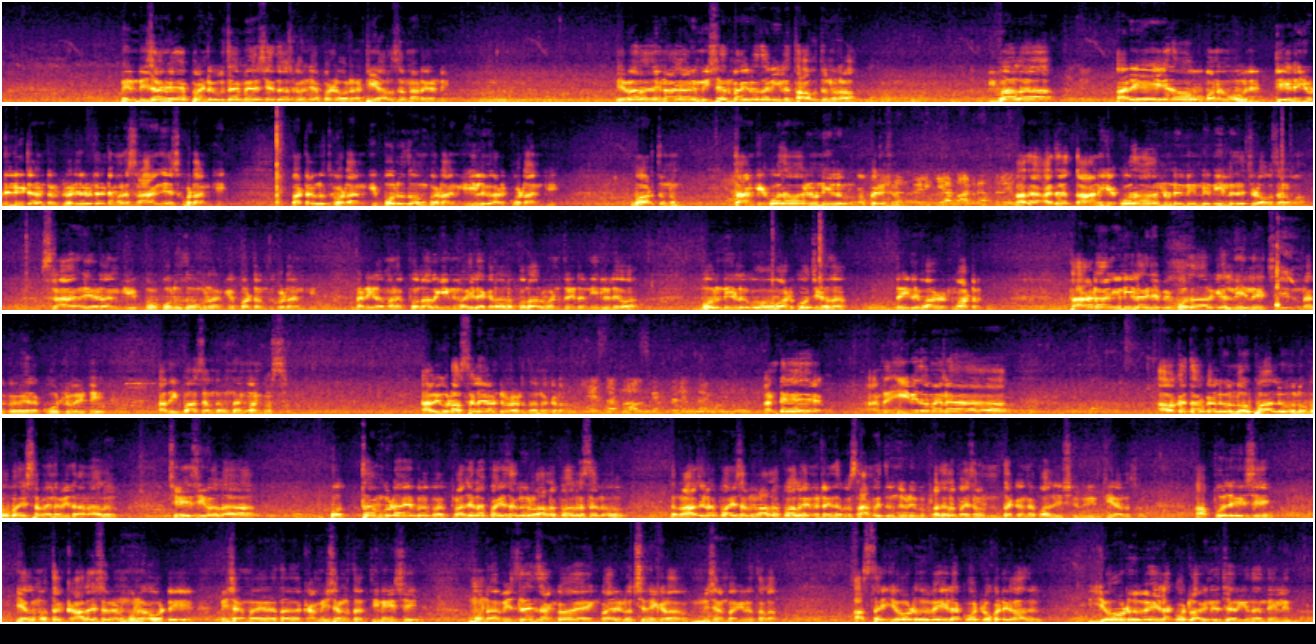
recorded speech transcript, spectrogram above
మీరు నిజంగా చెప్పండి ఉదయం మీద చేదోసుకొని చెప్పండి ఎవరైనా టీఆర్ఎస్ అడగండి. ఎవరైనా కానీ మిషన్ భగీరథ నీళ్ళు తాగుతున్నారా? ఇవాళ అరే ఏదో మనం డైలీ యూటిలిటీ అంటారు. డైలీ యూటిలిటీ అంటే మనం స్నానం చేసుకోవడానికి బట్టలు ఉతుకోవడానికి బోలు తోముకోవడానికి ఇల్లు కడుక్కోవడానికి వాడుతున్నాం. దానికి గోదావరి నుండి నీళ్ళు ఒక్క నిమిషం. అదే అదే దానికి గోదావరి నుండి నిండి నీళ్ళు తెచ్చుడు అవసరమా? స్నానం చేయడానికి బొలు తోమడానికి బట్టలు ఉతుకోవడానికి అంటే ఇక్కడ మన పొలాలకి ఇన్ని వైలు ఎకరాల పొలాలు వండుతుంటే నీళ్ళు లేవా? బోరు నీళ్ళు వాడుకోవచ్చు కదా డైలీ వాటర్ వాటర్కు. తాగడానికి నీళ్ళు అని చెప్పి గోదావరికి వెళ్ళి నీళ్ళు తెచ్చి నలభై వేల కోట్లు పెట్టి అది బాసంత ఉందని మనకు వస్తుంది. అవి కూడా వస్తలే అంటున్నాడు తను అక్కడ. అంటే అంటే ఈ విధమైన అవకతవకలు లోపాలు లోపభయిష్టమైన విధానాలు చేసి ఇవాళ మొత్తం కూడా ప్రజల పైసలు రాళ్ళపాలసలు రాజుల పైసలు రాళ్ళపాలు అయినట్టు ఇది ఒక సామర్థ్యం చూడు ఇప్పుడు ప్రజల పైసలు అంతా గంగపాలు చేసారు ఈ టీఆర్ఎస్ అప్పులు చేసి వీళ్ళు మొత్తం కాళేశ్వరం మునగొట్టి మిషన్ భగీరథ కమిషన్లతో తినేసి మొన్న విజిలెన్స్ ఎంక్వైరీలు వచ్చినాయి ఇక్కడ మిషన్ భగీరథలో. అస్తే ఏడు వేల కోట్లు ఒకటి కాదు ఏడు వేల కోట్ల అవినీతి జరిగిందని తేలింది.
